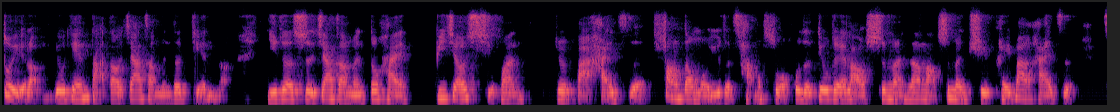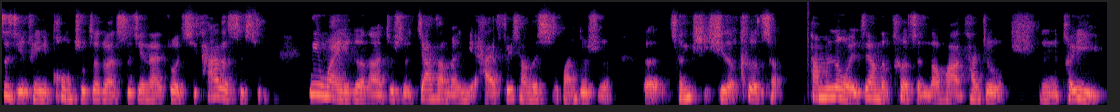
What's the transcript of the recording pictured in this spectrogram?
对了，有点打到家长们的点了。一个是家长们都还比较喜欢，就把孩子放到某一个场所，或者丢给老师们，让老师们去陪伴孩子，自己可以空出这段时间来做其他的事情。另外一个呢，就是家长们也还非常的喜欢，就是呃成体系的课程。他们认为这样的课程的话，他就嗯可以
